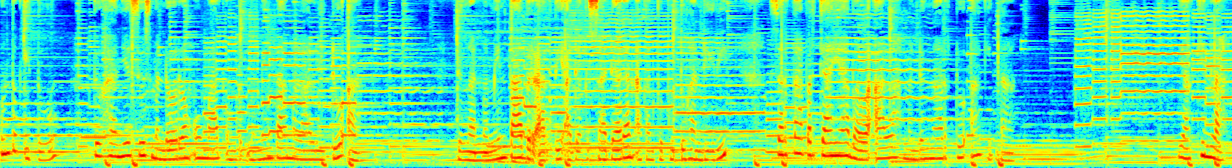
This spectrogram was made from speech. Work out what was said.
Untuk itu, Tuhan Yesus mendorong umat untuk meminta melalui doa. Dengan meminta berarti ada kesadaran akan kebutuhan diri serta percaya bahwa Allah mendengar doa kita yakinlah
